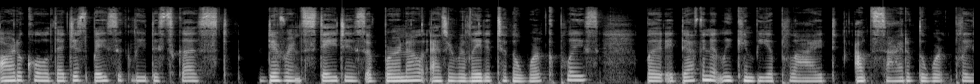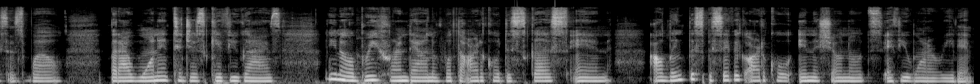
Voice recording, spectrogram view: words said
article that just basically discussed different stages of burnout as it related to the workplace, but it definitely can be applied outside of the workplace as well. But I wanted to just give you guys, you know, a brief rundown of what the article discussed and I'll link the specific article in the show notes if you want to read it.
